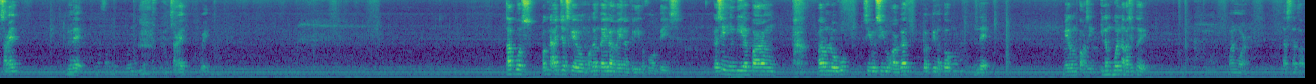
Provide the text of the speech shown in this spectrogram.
Sakit? Hindi. Sakit. Wait. Tapos, pag na-adjust kayo, magantay lang kayo ng 3 to 4 days. Kasi hindi yan parang parang lobo. Zero-zero kagad pag pinatok. Hindi. Meron pa kasi, ilang buwan na kasi to eh. One more. Last na to.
